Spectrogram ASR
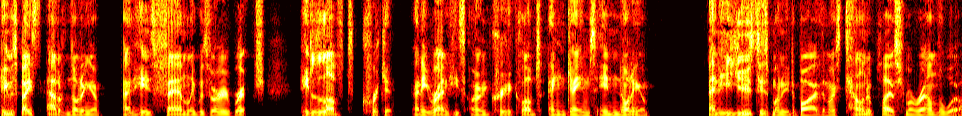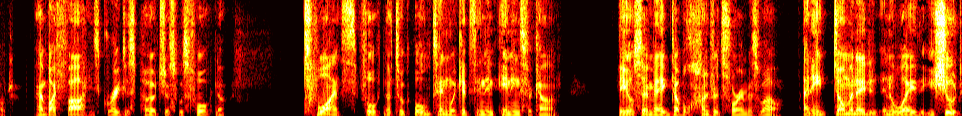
He was based out of Nottingham and his family was very rich. He loved cricket and he ran his own cricket clubs and games in Nottingham. And he used his money to buy the most talented players from around the world. And by far, his greatest purchase was Faulkner. Twice, Faulkner took all 10 wickets in an innings for Cahn. He also made double hundreds for him as well. And he dominated in a way that you should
